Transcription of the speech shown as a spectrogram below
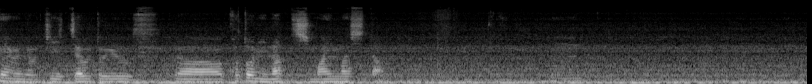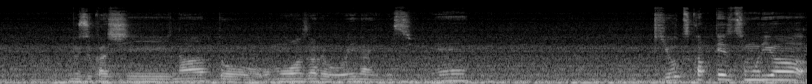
嫌悪に陥っちゃうというあことになってしまいました、うん、難しいなと思わざるを得ないんですよね。気を使っているつもりは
